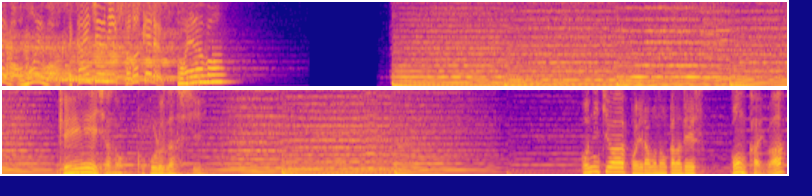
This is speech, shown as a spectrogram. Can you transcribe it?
声を思いを世界中に届けるコエラボ経営者の志こんにちは、小ラボの岡田です。今回は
